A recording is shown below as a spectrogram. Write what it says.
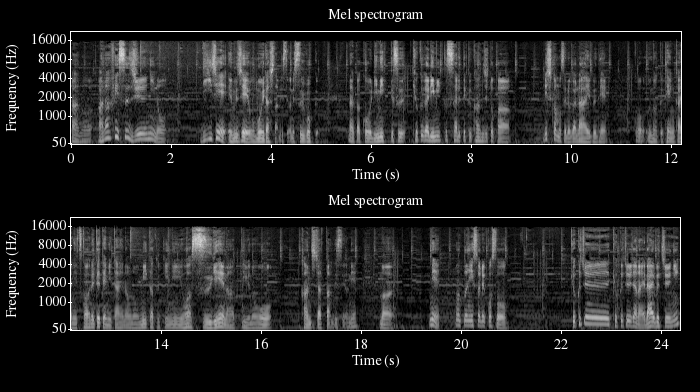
あの、アラフェス12の DJ、MJ を思い出したんですよね、すごく。なんかこう、リミックス、曲がリミックスされていく感じとか、で、しかもそれがライブで、こう、うまく展開に使われててみたいなのを見たときに、わ、すげえなっていうのを感じちゃったんですよね。まあ、ね、本当にそれこそ、曲中、曲中じゃない、ライブ中に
